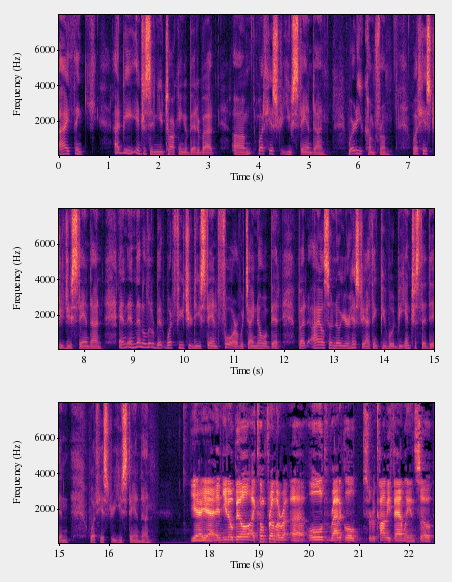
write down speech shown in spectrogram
I think I'd be interested in you talking a bit about um, what history you stand on. Where do you come from? What history do you stand on? And, and then a little bit, what future do you stand for, which I know a bit, but I also know your history. I think people would be interested in what history you stand on. Yeah, yeah, and you know, Bill, I come from a old radical sort of commie family, and so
